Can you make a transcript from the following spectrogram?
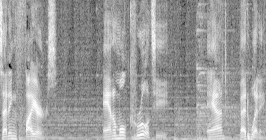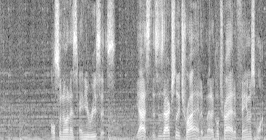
Setting fires, animal cruelty, and bedwetting. also known as enuresis. Yes, this is actually a triad, a medical triad, a famous one.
